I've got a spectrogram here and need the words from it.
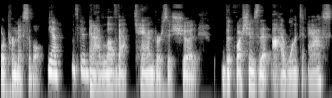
or permissible, Yeah, that's good. and I love that can versus should. The questions that I want to ask.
